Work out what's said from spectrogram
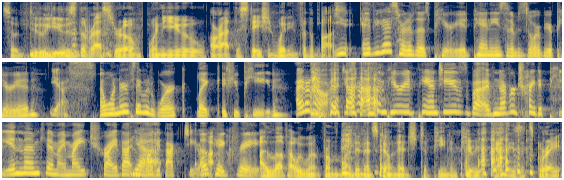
So do use the restroom when you are at the station waiting for the bus. You, have you guys heard of those period panties that absorb your period? Yes. I wonder if they would work like if you peed. I don't know. I do have some period panties, but I've never tried to pee in them, Kim. I might try that and I'll get back to you. Okay, great. I love how we went from London and Stonehenge to peen and period panties. It's great.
